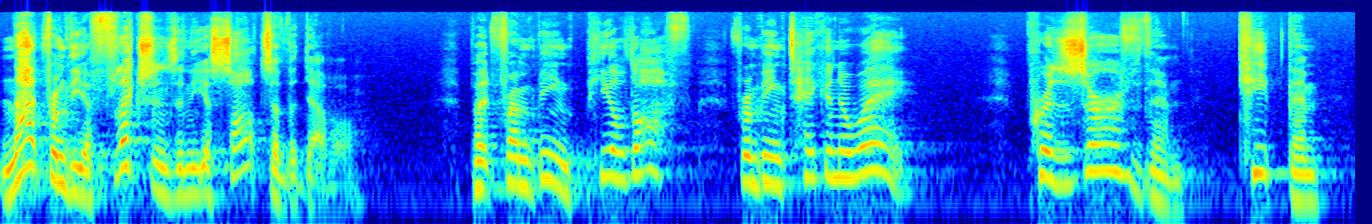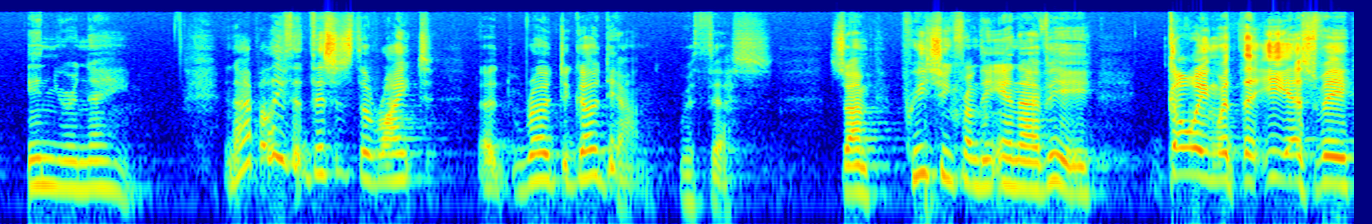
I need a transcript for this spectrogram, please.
not from the afflictions and the assaults of the devil, but from being peeled off, from being taken away. Preserve them, keep them in your name. And I believe that this is the right uh, road to go down with this. So I'm preaching from the NIV, going with the ESV,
